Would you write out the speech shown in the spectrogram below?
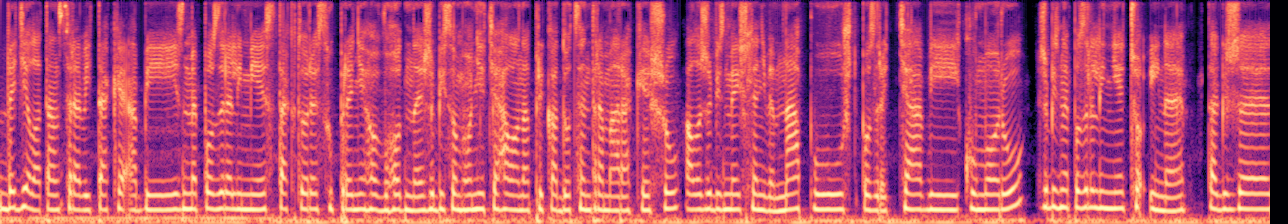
vedela tam straviť také, aby sme pozreli miesta, ktoré sú pre neho vhodné, že by som ho neťahala napríklad do centra Marrakešu, ale že by sme išli, neviem, na púšť, pozrieť ťavy, ku moru, že by sme pozreli niečo iné. Takže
